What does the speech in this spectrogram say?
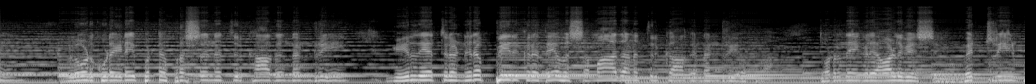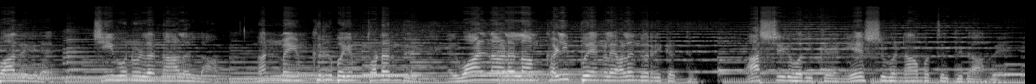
உங்களோடு கூட இடைப்பட்ட பிரசன்னத்திற்காக நன்றி. உங்க இருதயத்துல நிரப்பி இருக்கிற தேவ சமாதானத்திற்காக நன்றி அப்பா. தொடர்ந்து எங்களை ஆளுகை செய்யும். வெற்றியின் பாதையில ஜீவனுள்ள நாளெல்லாம் நன்மையும் கிருபையும் தொடர்ந்து எங்கள் வாழ்நாளெல்லாம் கழிப்பு எங்களை அலங்கரிக்கட்டும். ஆசீர்வதிக்கிறேன். இயேசுவ நாமத்தில் பிதாவே.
